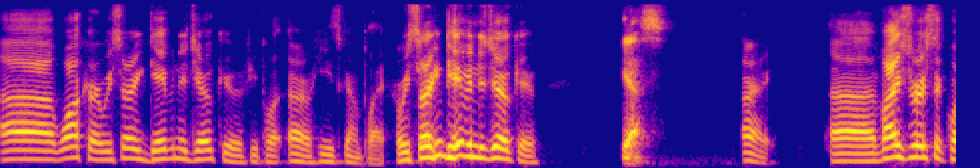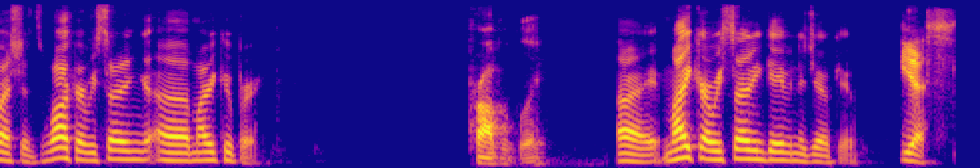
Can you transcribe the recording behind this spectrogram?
Uh, Walker, are we starting David Njoku if you play? Oh, he's gonna play. Are we starting David Njoku? Yes. All right. Uh, vice versa questions. Walker, are we starting uh, Amari Cooper? Probably. All right. Mike, are we starting David Njoku? Yes.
